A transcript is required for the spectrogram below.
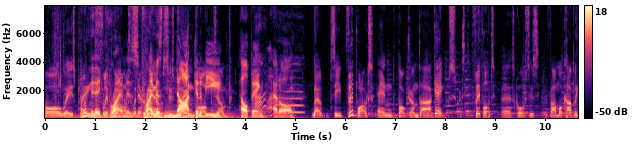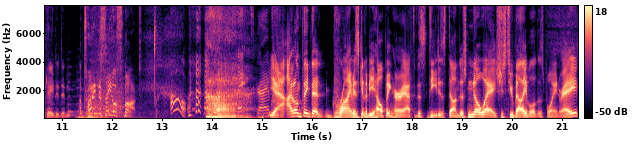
Always I don't playing think that flip Grime what is. when everyone Grime is else is not gonna be jump. helping at all. Well, see, Flipwart and Bog Jump are games, but Flipwart, uh, of course, is far more complicated and... I'm trying to say you're smart! Oh. Thanks, Grime. Yeah, I don't think that Grime is gonna be helping her after this deed is done. There's no way. She's too valuable at this point, right?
